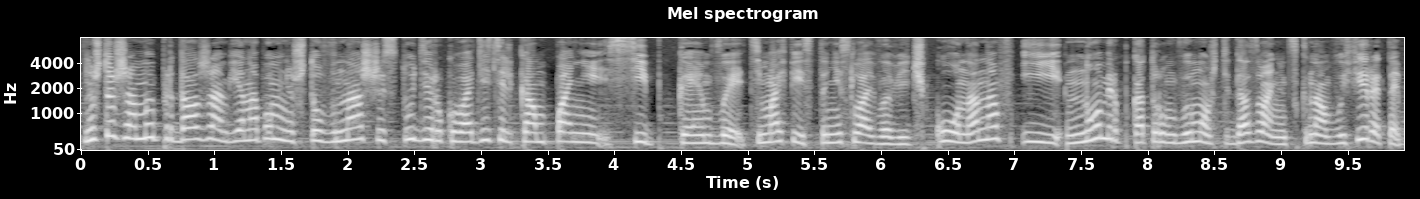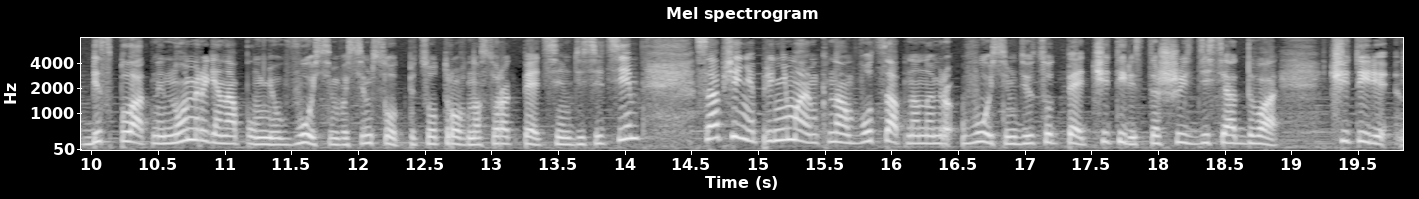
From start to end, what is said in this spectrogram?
Ну что ж, а мы продолжаем. Я напомню, что в нашей студии руководитель компании СИП КМВ Тимофей Станиславович Кононов. И номер, по которому вы можете дозвониться к нам в эфир, это бесплатный номер, я напомню, 8 800 500 ровно 45 77. Сообщение принимаем к нам в WhatsApp на номер 8 905 462 400.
